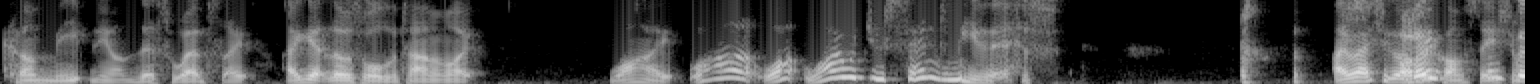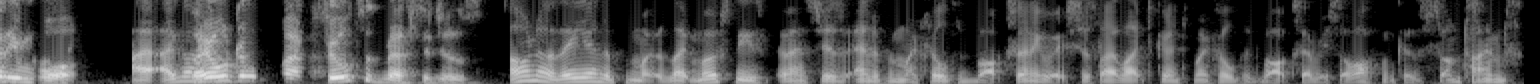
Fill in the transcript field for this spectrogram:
Come meet me on this website. I get those all the time. I'm like, why, why, why, why would you send me this? I've actually got a conversation anymore. I, I got they all go like filtered messages. Oh no, they end up my, like most of these messages end up in my filtered box anyway. It's just I like to go into my filtered box every so often because sometimes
